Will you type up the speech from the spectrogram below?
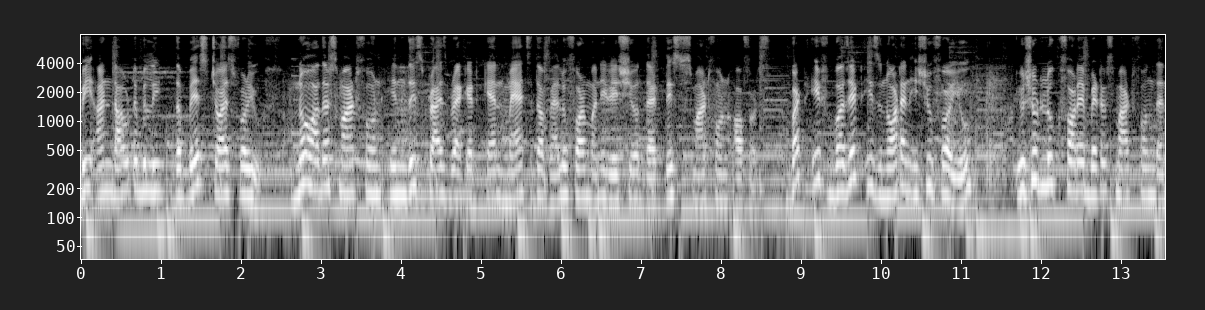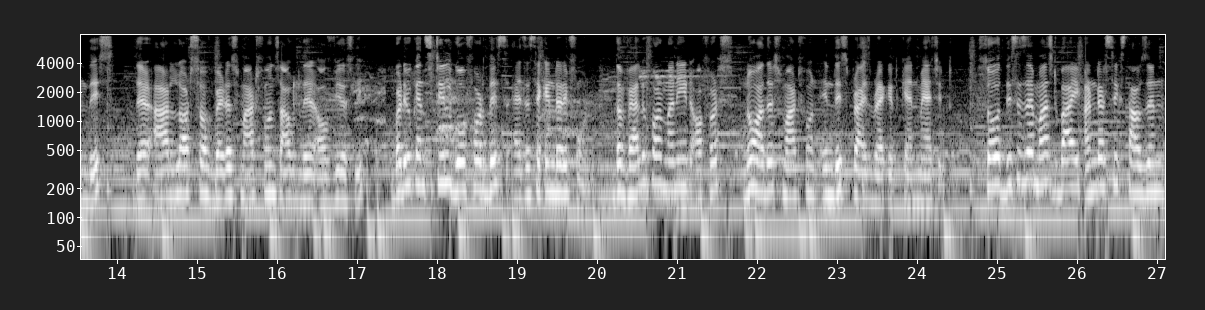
be undoubtedly the best choice for you. No other smartphone in this price bracket can match the value for money ratio that this smartphone offers. But if budget is not an issue for you, you should look for a better smartphone than this. There are lots of better smartphones out there obviously. But you can still go for this as a secondary phone. The value for money it offers no other smartphone in this price bracket can match it. So this is a must buy under 6000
